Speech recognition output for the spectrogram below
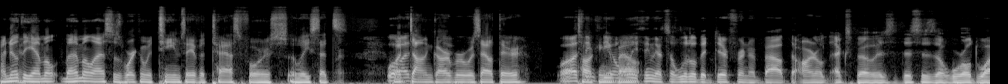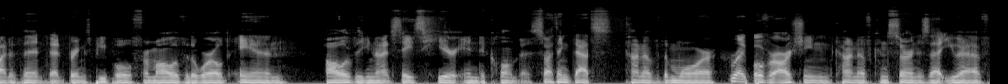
I know the, ML, the MLS is working with teams. They have a task force. At least that's Well, what I- Don Garber was out there Well, I think the about. only thing that's a little bit different about the Arnold Expo is this is a worldwide event that brings people from all over the world and all over the United States here into Columbus. So I think that's kind of the more Right. overarching kind of concern is that you have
